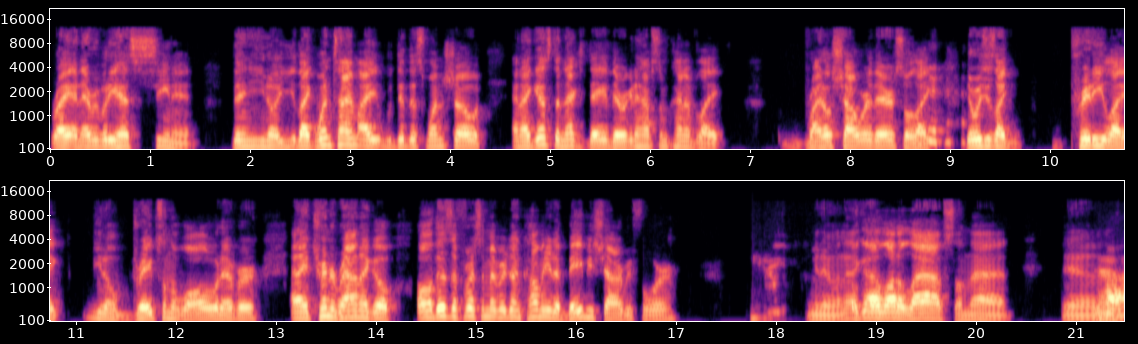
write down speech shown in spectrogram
right, and everybody has seen it, then you know you like one time I did this one show, and I guess the next day they were gonna have some kind of like bridal shower there, so like there was these like pretty like you know drapes on the wall or whatever, and I turned around and I go, oh, this is the first time I've ever done comedy at a baby shower before, you know, and I got a lot of laughs on that. Yeah. Yeah.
